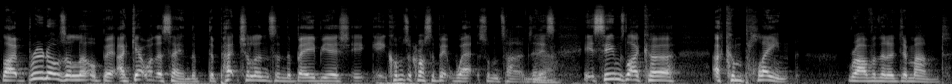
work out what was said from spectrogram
Like Bruno's a little bit. I get what they're saying. The, the petulance and the babyish. It, it comes across a bit wet sometimes, and it's it seems like a a complaint rather than a demand.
